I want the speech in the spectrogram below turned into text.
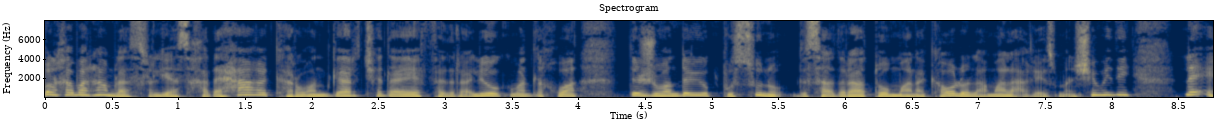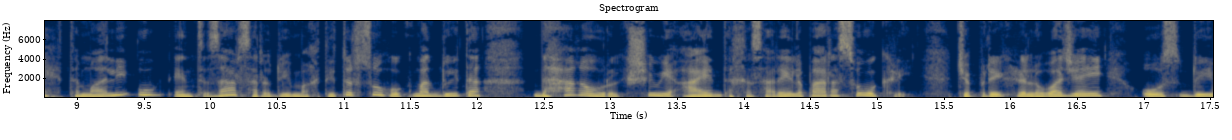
بل خبر هم له استرالیا څخه د هغه کروندګر چې د فدرالي حکومت لخوا د ژوندیو پسونو د صادراتو مانع کولو لامل اغیزمن شوی دی له احتمالي اوږد انتظار سره دوی مخ دي ترڅو حکومت دوی ته د هغه ورک شوی عاید د خسارې لپاره سو کړی چې پریکړه لوجه اوس دوی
